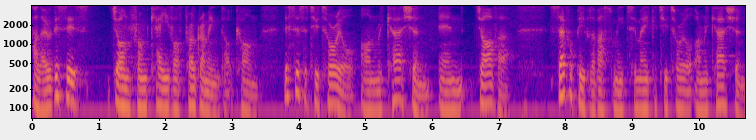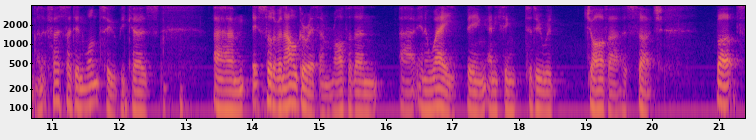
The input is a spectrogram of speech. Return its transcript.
Hello, this is John from caveofprogramming.com. This is a tutorial on recursion in Java. Several people have asked me to make a tutorial on recursion, and at first I didn't want to because um, it's sort of an algorithm rather than, uh, in a way, being anything to do with Java as such. But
